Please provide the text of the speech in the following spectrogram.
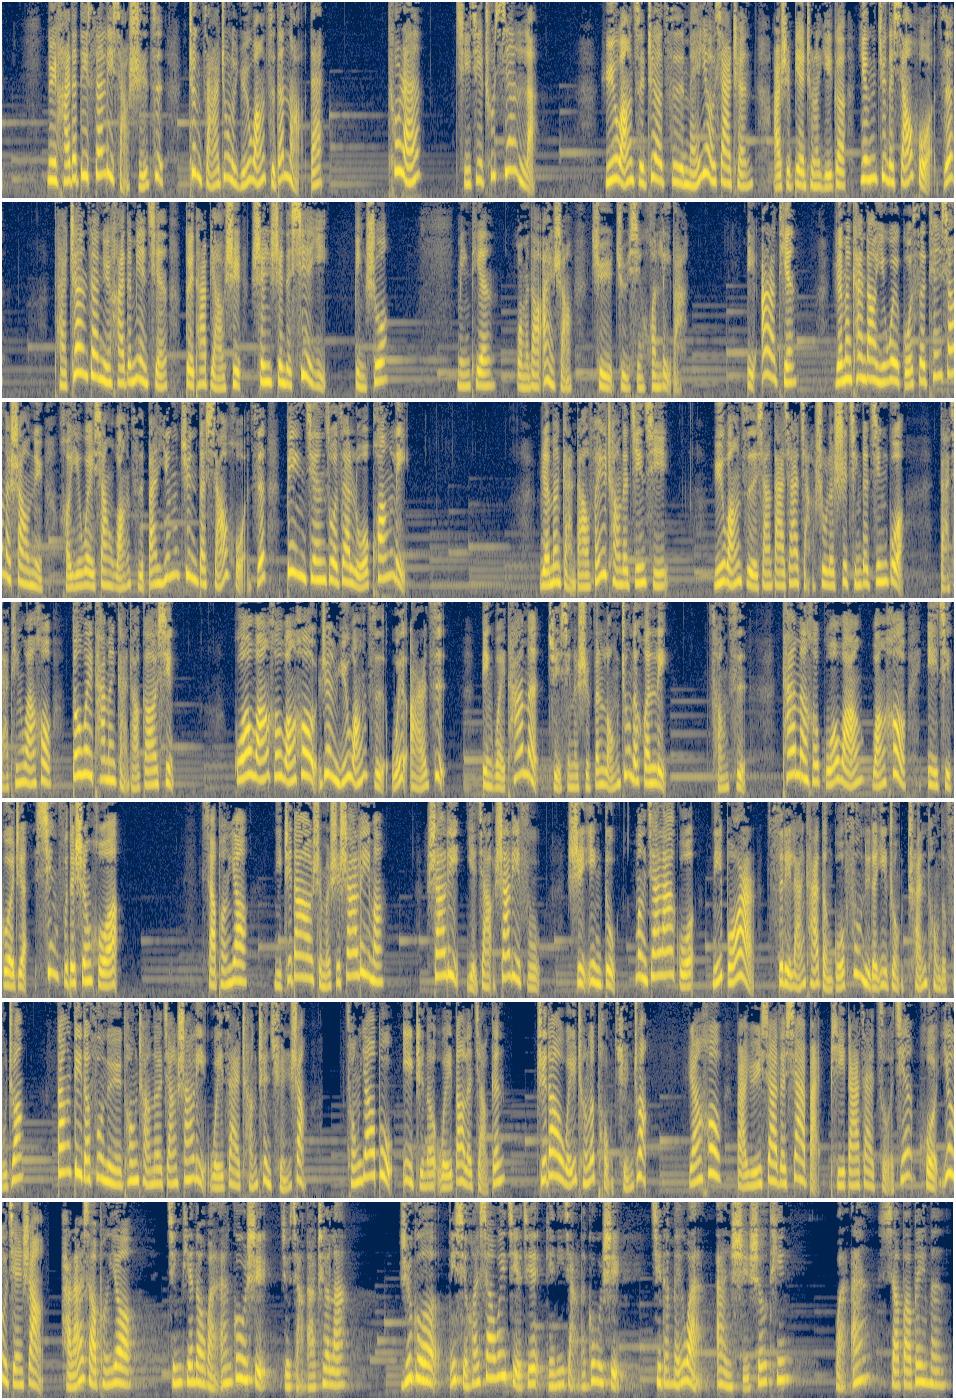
女孩的第三粒小石子正砸中了鱼王子的脑袋。突然，奇迹出现了，鱼王子这次没有下沉，而是变成了一个英俊的小伙子。他站在女孩的面前，对她表示深深的谢意，并说：“明天我们到岸上去举行婚礼吧。”第二天。人们看到一位国色天香的少女和一位像王子般英俊的小伙子并肩坐在箩筐里，人们感到非常的惊奇。鱼王子向大家讲述了事情的经过，大家听完后都为他们感到高兴。国王和王后认鱼王子为儿子，并为他们举行了十分隆重的婚礼。从此。他们和国王、王后一起过着幸福的生活。小朋友，你知道什么是沙粒吗？沙粒也叫沙利服，是印度、孟加拉国、尼泊尔、斯里兰卡等国妇女的一种传统的服装。当地的妇女通常呢将沙粒围在长衬裙上，从腰部一直呢围到了脚跟，直到围成了筒裙状。然后把余下的下摆披搭在左肩或右肩上。好啦，小朋友，今天的晚安故事就讲到这啦。如果你喜欢夏薇姐姐给你讲的故事，记得每晚按时收听。晚安，小宝贝们。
